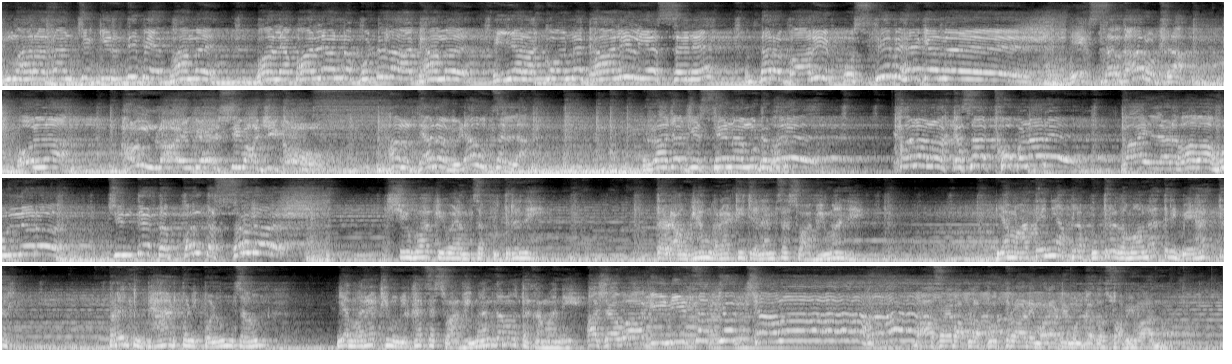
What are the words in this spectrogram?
महाराजांची कीर्ती बेफाम भाल्या भाल्यानं फुटला घाम. याला कोण घालील यसेने? दरबारी पुस्ती भेगेने एक सरदार उठला. बोलला हम लाएंगे शिवाजी को. हम त्यानं विडा उचलला. राजाची सेना मुठभर सरदार शिवबा केवळ आमचा पुत्र नाही तर अवघ्या मराठी जनांचा स्वाभिमान आहे. या मातेने आपला पुत्र गमावला तरी बेहत्तर परंतु भ्याडपणे पळून जाऊन या मराठी मुलखाचा स्वाभिमान गमावता कामा नये. अशा बाळासाहेब आपला पुत्र आणि मराठी मुलकाचा स्वाभिमान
